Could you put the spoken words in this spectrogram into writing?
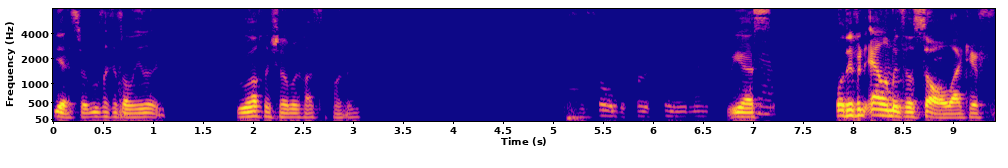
Yeah, so it looks like it's only nine. Ruach neshama klaster panim. Was the soul the first thing you mentioned? Yes. Well, different elements of the soul. Like if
